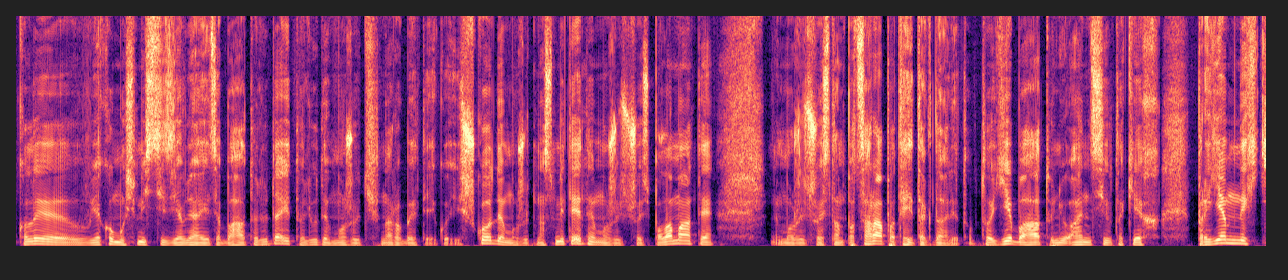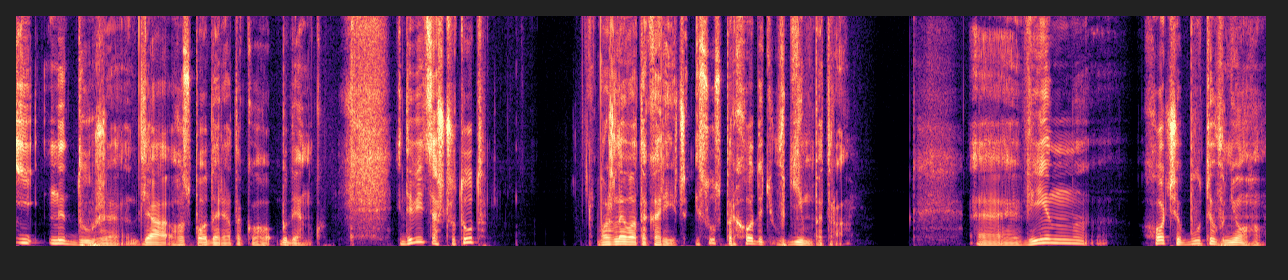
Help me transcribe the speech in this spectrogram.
Коли в якомусь місці з'являється багато людей, то люди можуть наробити якоїсь шкоди, можуть насмітити, можуть щось поламати, можуть щось там поцарапати і так далі. Тобто є багато нюансів таких приємних і не дуже для господаря такого будинку. І дивіться, що тут важлива така річ: Ісус приходить в дім Петра. Е, Він хоче бути в нього.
